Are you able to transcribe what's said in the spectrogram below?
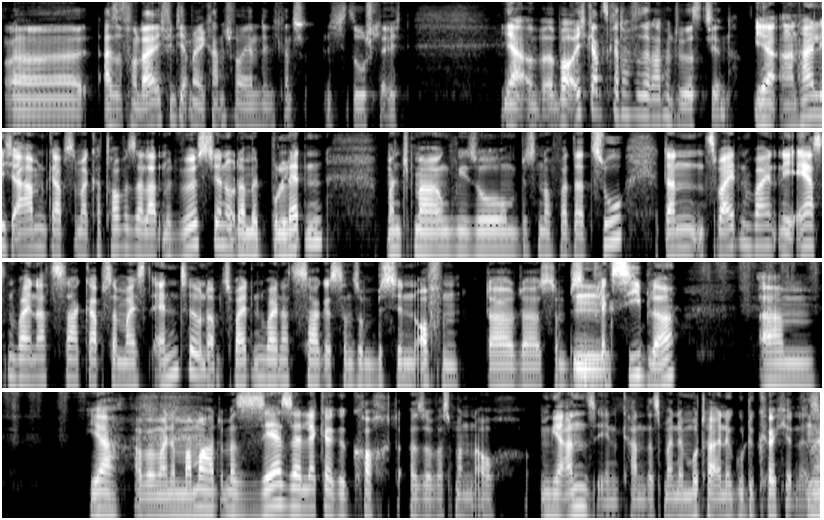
Äh, also von daher, ich finde die amerikanische Variante nicht, ganz, nicht so schlecht. Ja, bei euch gab's Kartoffelsalat mit Würstchen. Ja, an Heiligabend gab's immer Kartoffelsalat mit Würstchen oder mit Buletten. Manchmal irgendwie so ein bisschen noch was dazu. Dann zweiten Wein nee, ersten Weihnachtstag gab's dann meist Ente und am zweiten Weihnachtstag ist dann so ein bisschen offen. Da, da ist dann ein bisschen Mhm. flexibler. Ähm, ja, aber meine Mama hat immer sehr, sehr lecker gekocht. Also was man auch mir ansehen kann, dass meine Mutter eine gute Köchin ist.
